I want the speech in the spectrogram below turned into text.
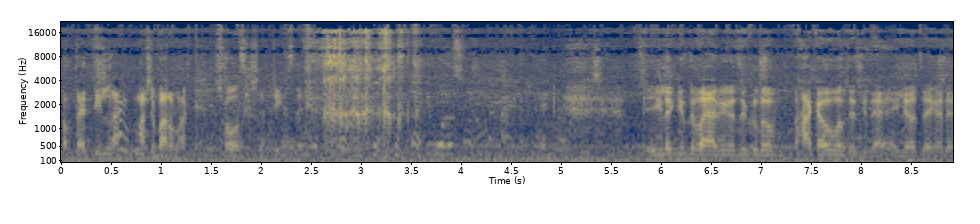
সপ্তাহে তিন লাখ, মাসে বারো লাখ, সহজ হিসাব, ঠিক আছে। এইগুলো কিন্তু ভাই, আমি হচ্ছে কোনো হাঁকাও বলতেছি না। এগুলো হচ্ছে এখানে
